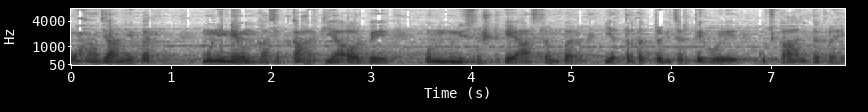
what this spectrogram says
वहाँ जाने पर मुनि ने उनका सत्कार किया और वे उन मुनिश्रेष्ठ के आश्रम पर यत्र तत्र विचरते हुए कुछ काल तक रहे।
